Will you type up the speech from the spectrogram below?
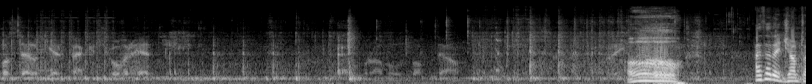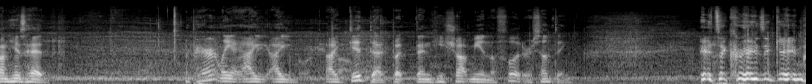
Hostile care package overhead. Bravo locked down. Oh, I thought I jumped on his head. Apparently, I, I, I did that, but then he shot me in the foot or something. It's a crazy game.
